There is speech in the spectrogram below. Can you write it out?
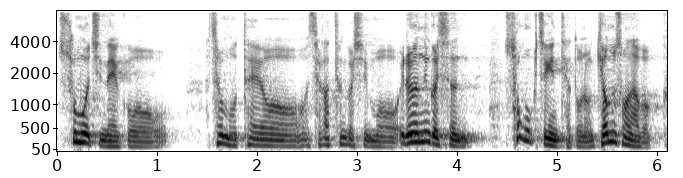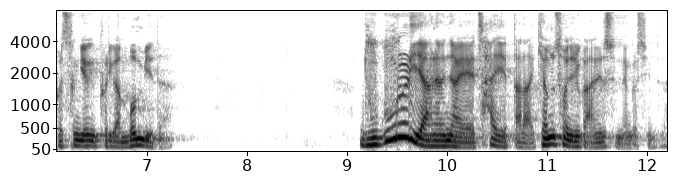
숨어 지내고 저 못해요. 저 같은 것이 뭐 이런 것은 소극적인 태도는 겸손하고 그 성경의 거리가 멉니다. 누구를 위하느냐의 차이에 따라 겸손이고 아닐 수 있는 것입니다.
